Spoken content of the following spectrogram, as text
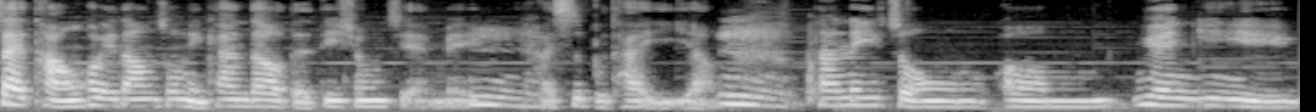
在堂会当中，你看到的弟兄姐妹，嗯，还是不太一样。嗯，他那种，嗯，愿意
